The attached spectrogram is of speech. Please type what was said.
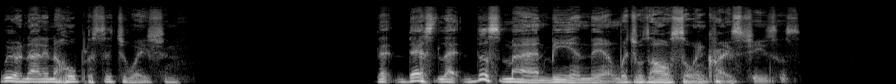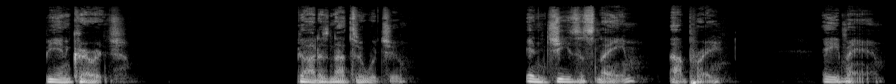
we are not in a hopeless situation that that's let this mind be in them, which was also in Christ Jesus. Be encouraged. God is not through with you. In Jesus' name, I pray. Amen.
